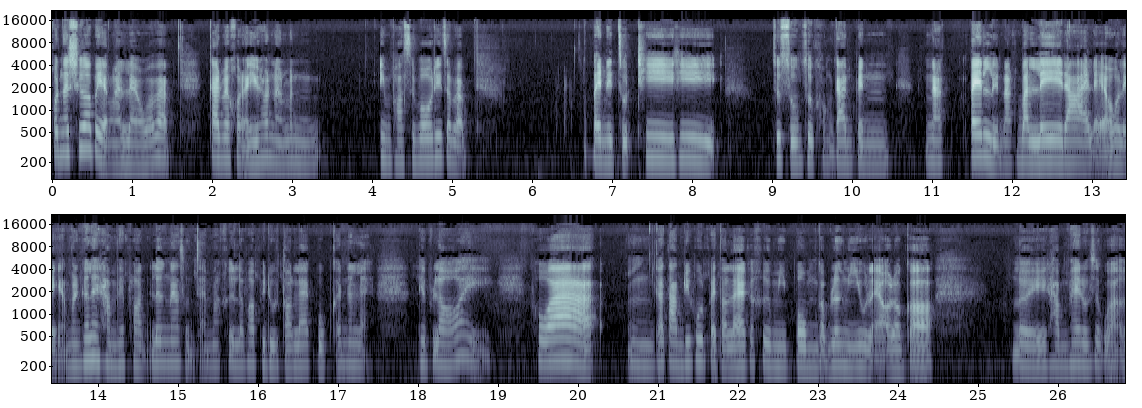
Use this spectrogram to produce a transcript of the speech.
คนจะเชื่อไปอย่างนั้นแล้วว่าแบบการเป็นคนอายุเท่านั้นมัน impossible ที่จะแบบเป็นในจุดที่ที่จุดสูงสุดของการเป็นนัก เต้นหรือนักบัลเล่ได้แล้วอะไรเงี้ยมันก็เลยทำให้พล็อตเรื่องน่าสนใจมากขึ้น แล้วพอไปดูตอนแรกปุ๊บก็นั่นแหละ เรียบร้อย เพราะว่าอืมก็ตามที่พูดไปตอนแรกก็คือมีปมกับเรื่องนี้อยู่แล้ว แล้วก็เลยทำให้รู้สึกว่า เอ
